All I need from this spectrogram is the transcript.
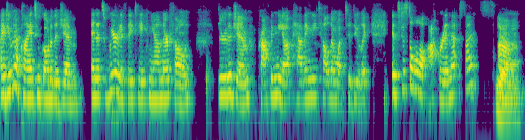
I do have clients who go to the gym, and it's weird if they take me on their phone through the gym, propping me up, having me tell them what to do. Like it's just a little awkward in that sense. Yeah. Um,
